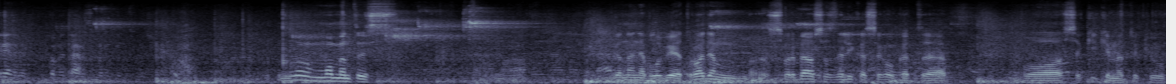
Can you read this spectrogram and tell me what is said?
trenerių komentaras? Nu, momentais na, gana neblogai atrodėm. Svarbiausias dalykas, sakau, kad e, po, sakykime, tokių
